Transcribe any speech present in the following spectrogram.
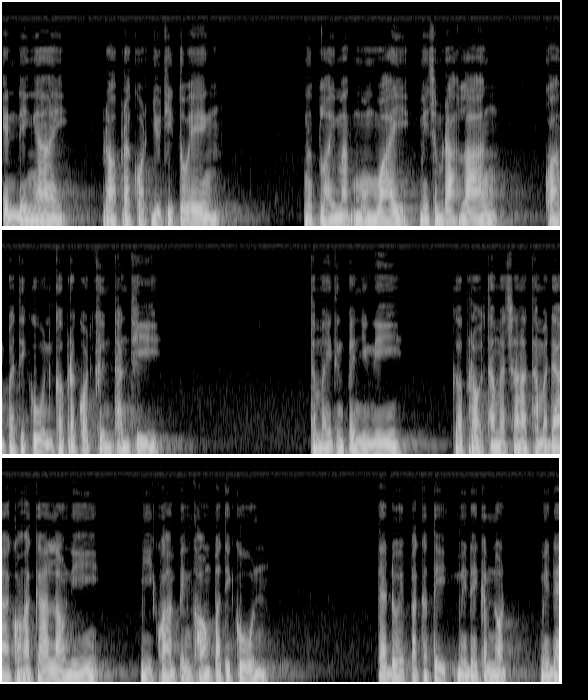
เห็นได้ง่ายเพราะปรากฏอยู่ที่ตัวเอง เมื่อปล่อยหมักหมมไว้ไม่ชำระล้าง ความปฏิกูลก็ปรากฏขึ้นทันทีทำไมถึงเป็นอย่างนี้ ก็เพราะธรรมชาติธรรมดาของอาการเหล่านี้ มีความเป็นของปฏิกูล แต่โดยปกติไม่ได้กำหนด ไม่ได้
